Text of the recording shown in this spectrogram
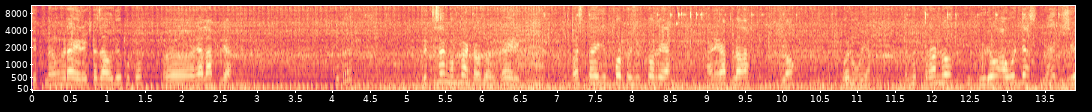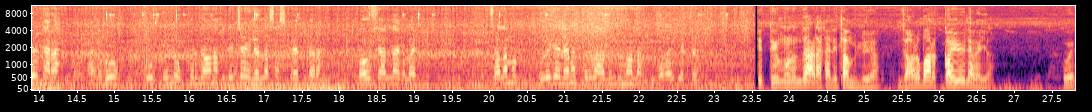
तिथनं मग डायरेक्ट जाऊ दे कुठं? ह्याला आपल्या. कुठं? प्रीती संगम घाटावर जाऊ डायरेक्ट मस्त आहे की फोटोशूट करूया आणि आपला ब्लॉग बनवूया. तर मित्रांनो व्हिडिओ आवडल्यास लाईक शेअर करा. आणि हो लवकर लवकर जाऊन आपल्या चॅनलला सबस्क्राईब करा. पाऊस यायला लागलाय. चला मग पुढे गेल्यानंतर अजून तुम्हाला बघायला भेटत. तिथे म्हणून झाडाखाली थांबलो या झाड बारका येऊ लागा या. होय?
